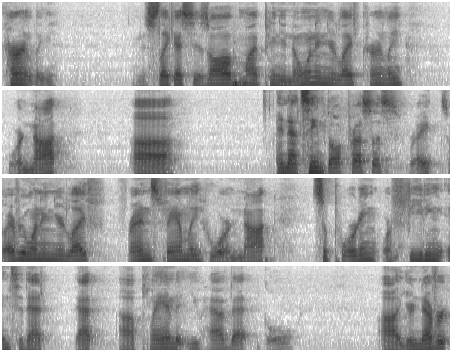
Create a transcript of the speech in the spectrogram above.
currently, and it's like I said, it's all my opinion, no one in your life currently who are not uh, in that same thought process, right? So everyone in your life, friends, family, who are not supporting or feeding into that that uh, plan that you have, that goal, uh, you're never.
